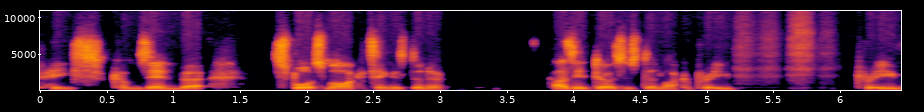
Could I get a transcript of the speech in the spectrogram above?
piece comes in. But sports marketing has done a, as it does, has done like a pretty, pretty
